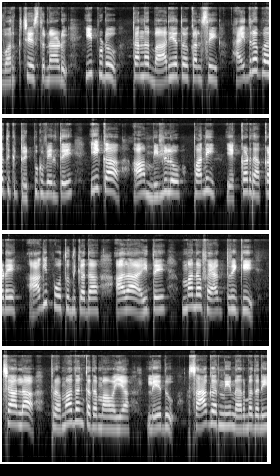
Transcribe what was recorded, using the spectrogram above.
వర్క్ చేస్తున్నాడు. ఇప్పుడు తన భార్యతో కలిసి హైదరాబాద్కి ట్రిప్పుకు వెళ్తే ఇక ఆ మిల్లులో పని ఎక్కడిదక్కడే ఆగిపోతుంది కదా? అలా అయితే మన ఫ్యాక్టరీకి చాలా ప్రమాదం కదా మావయ్య? లేదు సాగర్ని నర్మదని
